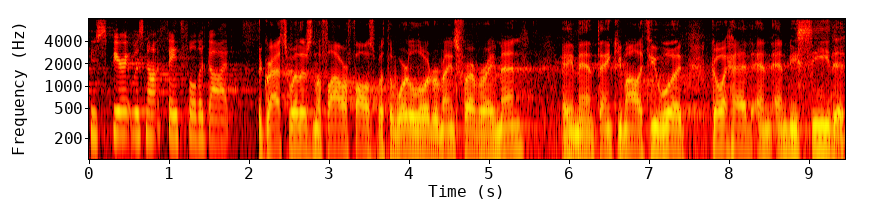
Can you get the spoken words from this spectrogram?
whose spirit was not faithful to God. The grass withers and the flower falls, but the word of the Lord remains forever. Amen. Amen. Thank you, Molly. If you would, go ahead and, and be seated.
